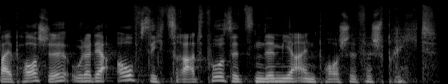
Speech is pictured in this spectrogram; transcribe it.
bei Porsche oder der Aufsichtsratsvorsitzende mir einen Porsche verspricht.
